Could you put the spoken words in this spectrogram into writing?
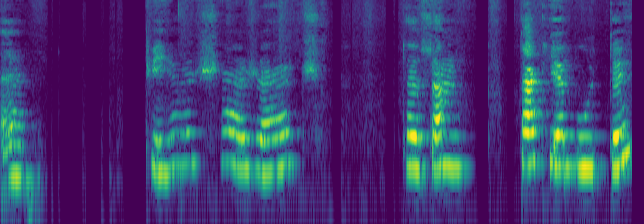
E, pierwsza rzecz to są takie buty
